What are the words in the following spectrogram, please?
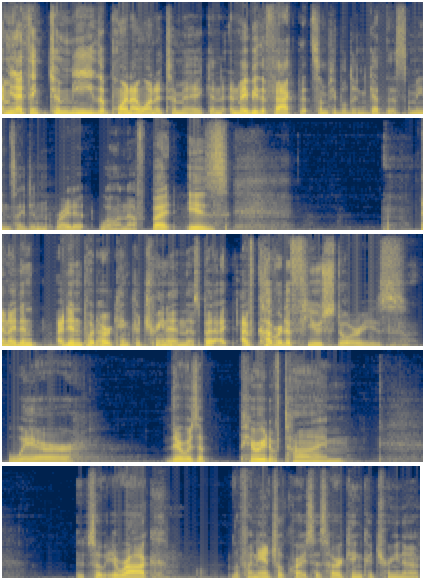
i mean i think to me the point i wanted to make and, and maybe the fact that some people didn't get this means i didn't write it well enough but is and i didn't i didn't put hurricane katrina in this but I, i've covered a few stories where there was a period of time so Iraq, the financial crisis, Hurricane Katrina,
